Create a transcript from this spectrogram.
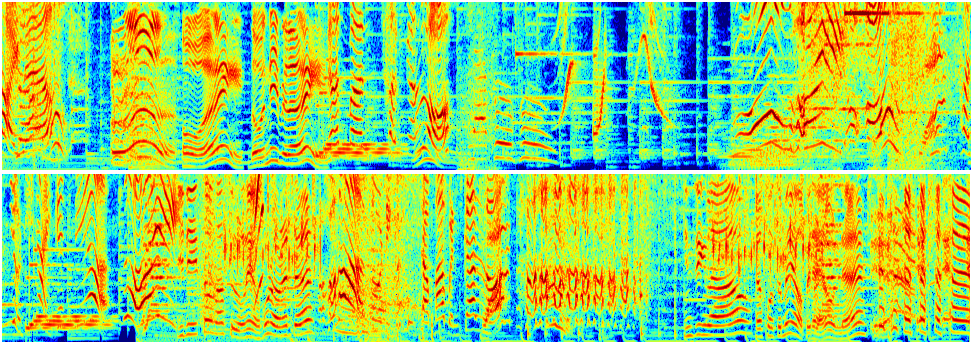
ตายแล้วเออโอ้ย โดนนี่ไปเลย นั่นมันฉันงั้นเหรอ La boo boo. ว้าวเฮ้ยอ๋ออ๋อนี่ฉันอยู่ที่ไหนกันเนี่ยเฮ้ยยินดีต้อนรับสู่โรงเรียนของพวกเรานะจ๊ะอ่าตัวนี้ก็ถูกจับมาเหมือนกันเหรอ จริงๆแล้วเราคงจะไม่ได้ออกไปไหนหรอกนะ เฮ้ย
